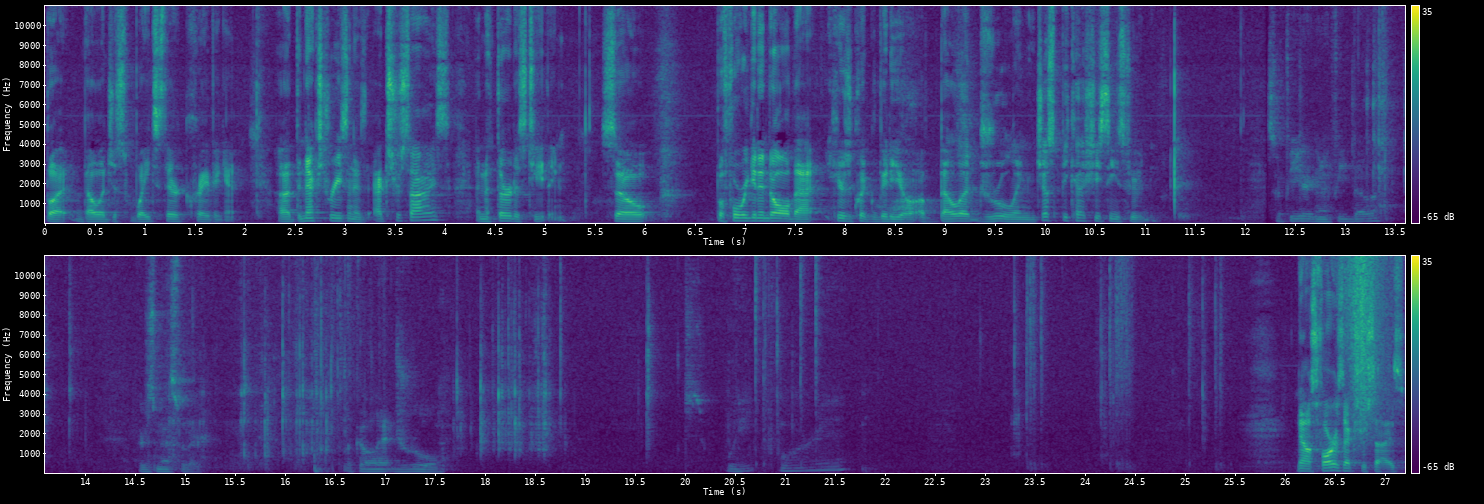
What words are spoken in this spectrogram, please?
but Bella just waits there craving it. Uh, the next reason is exercise, and the third is teething. So before we get into all that, here's a quick video of Bella drooling just because she sees food. Sophia, you're gonna feed Bella? Or just mess with her? Look at all that drool. Just wait for it. Now, as far as exercise,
